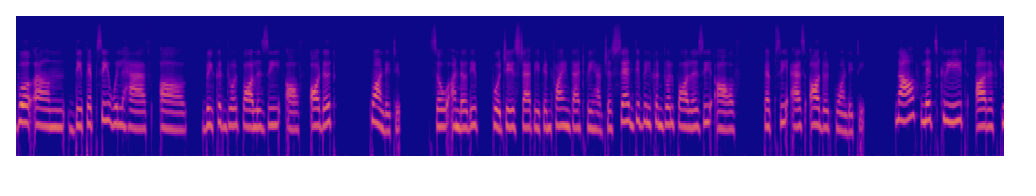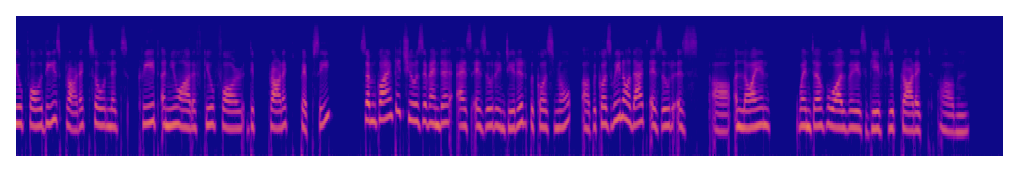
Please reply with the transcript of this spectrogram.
um, the Pepsi will have a bill control policy of ordered quantity. So under the purchase tab, you can find that we have just set the bill control policy of Pepsi as ordered quantity. Now let's create RFQ for these products. So let's create a new RFQ for the product Pepsi. So I'm going to choose a vendor as Azure Interior because no, uh, because we know that Azure is uh, a loyal vendor who always gives the product um,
